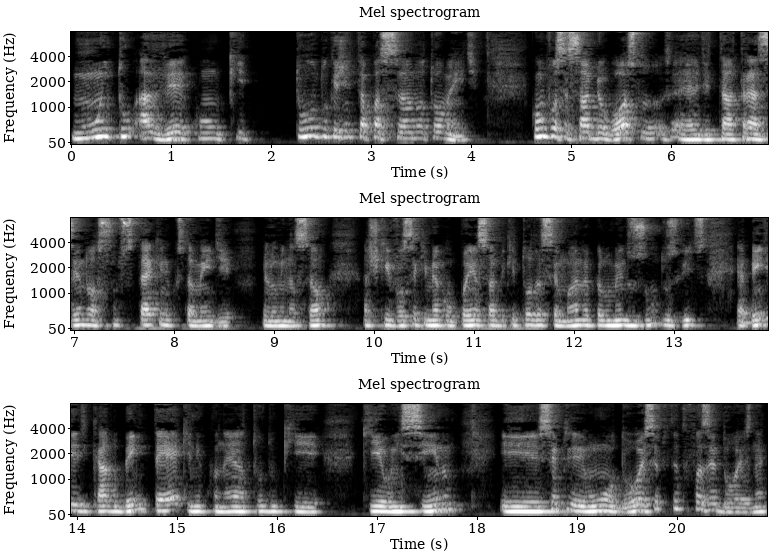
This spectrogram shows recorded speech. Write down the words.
muito a ver com que tudo que a gente está passando atualmente. Como você sabe, eu gosto é, de estar tá trazendo assuntos técnicos também de iluminação. Acho que você que me acompanha sabe que toda semana, pelo menos um dos vídeos é bem dedicado, bem técnico, né, a tudo que, que eu ensino e sempre um ou dois, sempre tento fazer dois, né?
